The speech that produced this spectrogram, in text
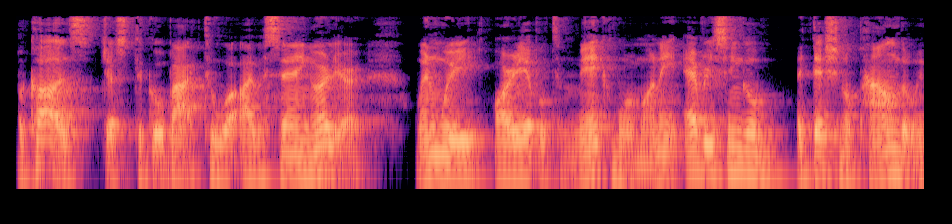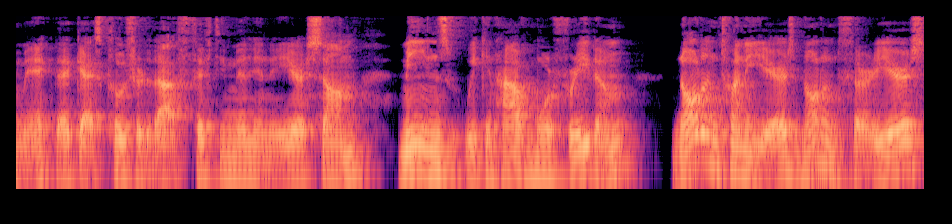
Because just to go back to what I was saying earlier, when we are able to make more money, every single additional pound that we make that gets closer to that 50 million a year sum means we can have more freedom, not in 20 years, not in 30 years,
